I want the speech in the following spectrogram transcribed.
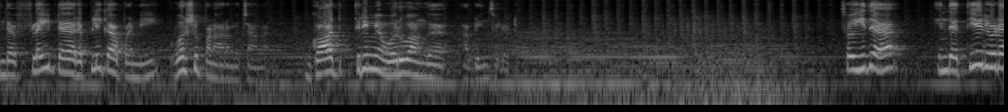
இந்த ஃப்ளைட்டை ரெப்ளிகா பண்ணி ஒர்ஷிப் பண்ண ஆரம்பித்தாங்க காட் திரும்பி வருவாங்க அப்படின்னு சொல்லிட்டு. ஸோ இதை இந்த தியரியோட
